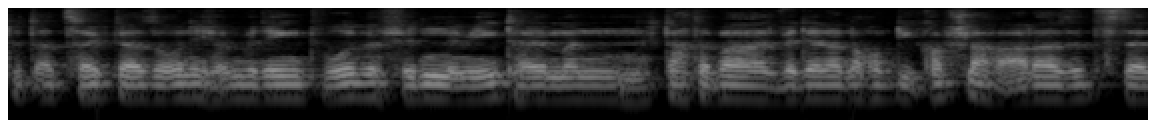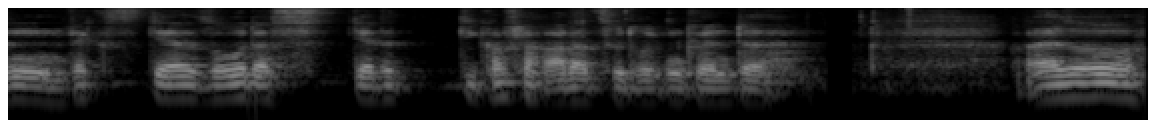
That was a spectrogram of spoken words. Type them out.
das erzeugt also auch nicht unbedingt Wohlbefinden. Im Gegenteil, man, ich dachte mal, wenn der dann noch um die Kopfschlagader sitzt, dann wächst der so, dass der die Kopfschlagader zudrücken könnte. Also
